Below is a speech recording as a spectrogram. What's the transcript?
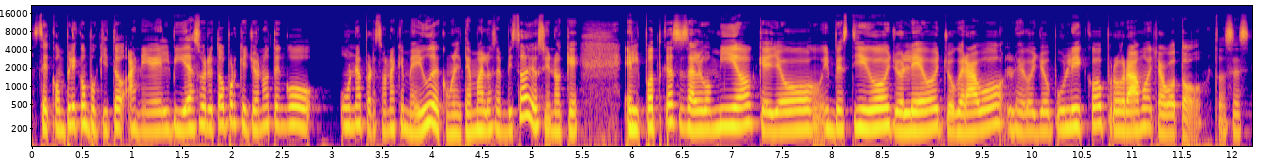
se complica un poquito a nivel vida, sobre todo porque yo no tengo una persona que me ayude con el tema de los episodios, sino que el podcast es algo mío que yo investigo, yo leo, yo grabo, luego yo publico, programo, yo hago todo. Entonces,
